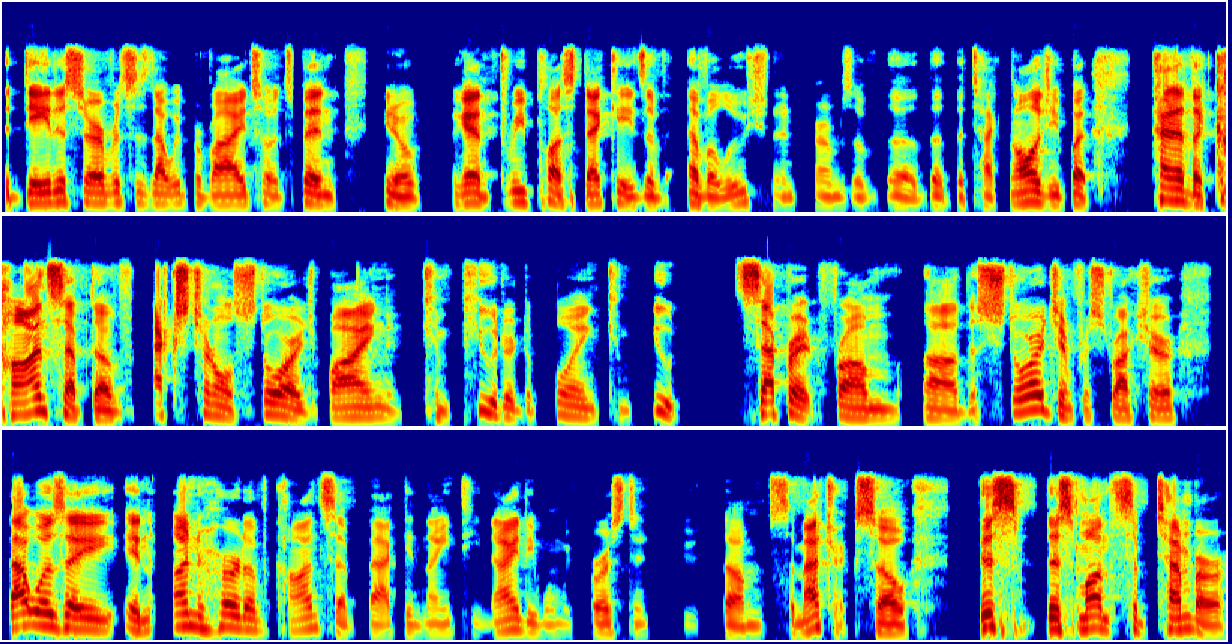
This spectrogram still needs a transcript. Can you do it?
the data services that we provide. So it's been, you know, again, three plus decades of evolution in terms of the the, the technology, but kind of the concept of external storage, buying compute or deploying compute separate from uh, the storage infrastructure, that was a an unheard of concept back in 1990 when we first introduced um, Symmetrix. So this this month, September,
